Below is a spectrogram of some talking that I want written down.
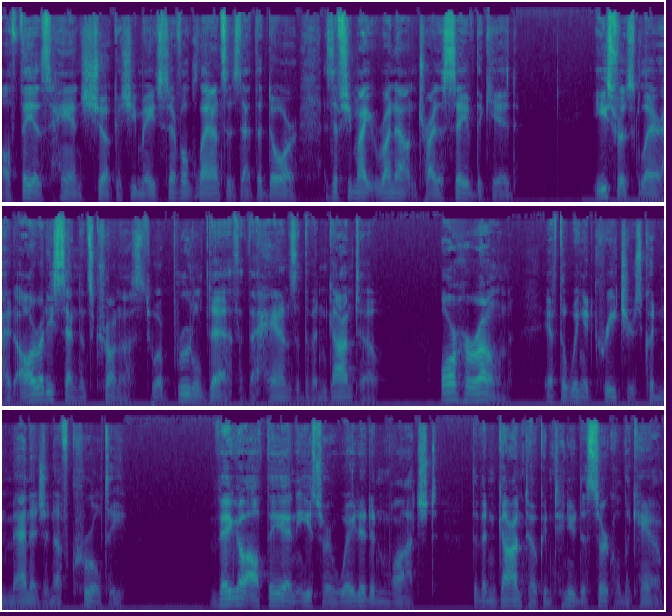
Althea's hand shook as she made several glances at the door, as if she might run out and try to save the kid. Isra's glare had already sentenced Cronus to a brutal death at the hands of the Venganto, or her own, if the winged creatures couldn't manage enough cruelty. Viekko, Althea, and Isra waited and watched. The Venganto continued to circle the camp.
